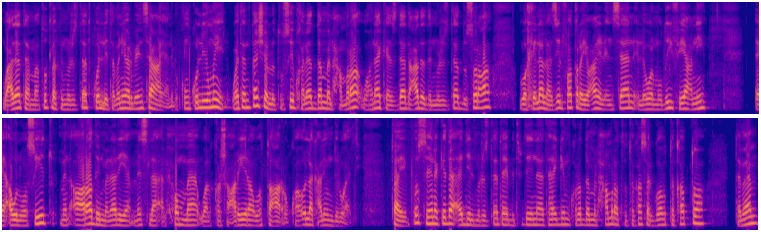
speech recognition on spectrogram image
وعادة ما تطلق الميروزيتات كل 48 ساعة يعني بتكون كل يومين وتنتشر لتصيب خلايا الدم الحمراء وهناك يزداد عدد الميروزيتات بسرعة وخلال هذه الفترة يعاني الإنسان اللي هو المضيف يعني أو الوسيط من أعراض الملاريا مثل الحمى والقشعريرة والتعرق وهقول لك عليهم دلوقتي. طيب بص هنا كده أدي الميروزيتات اهي بتبتدي إنها تهاجم كرات الدم الحمراء تتكاثر جوه التقطع تمام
